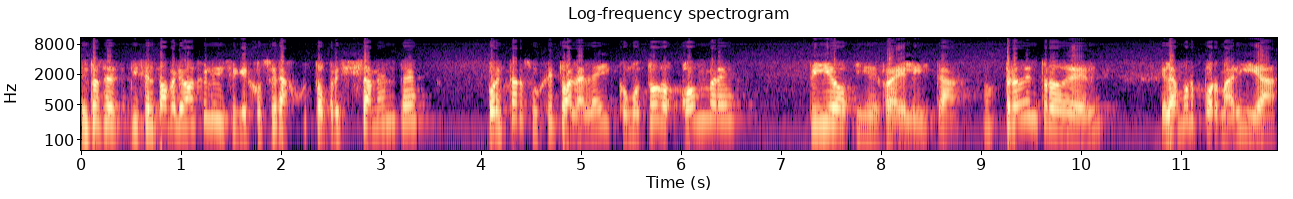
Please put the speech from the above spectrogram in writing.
Entonces, dice el Papa, el Evangelio dice que José era justo precisamente por estar sujeto a la ley como todo hombre pío israelita. Pero dentro de él, el amor por María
